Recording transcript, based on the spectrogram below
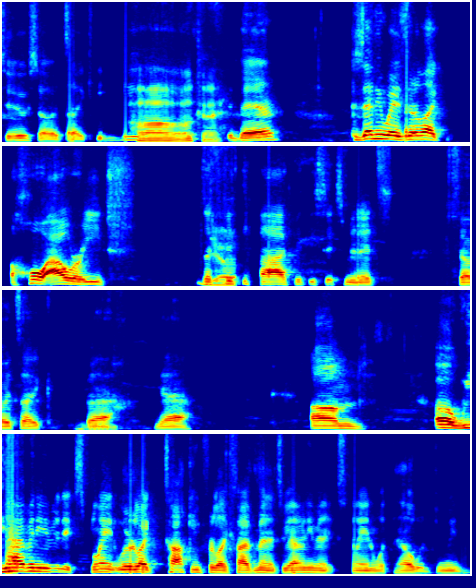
too, so it's like easy Oh, okay. to bear. Cause anyways, they're like a whole hour each. It's like Yep. 55, 56 minutes. So it's like Ugh, yeah. Um. Oh, we haven't even explained. We are like talking for like five minutes. We haven't even explained what the hell we're doing.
